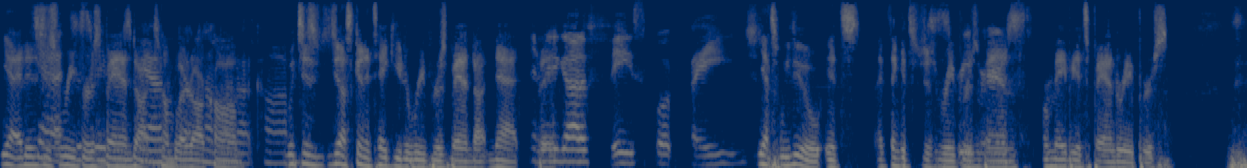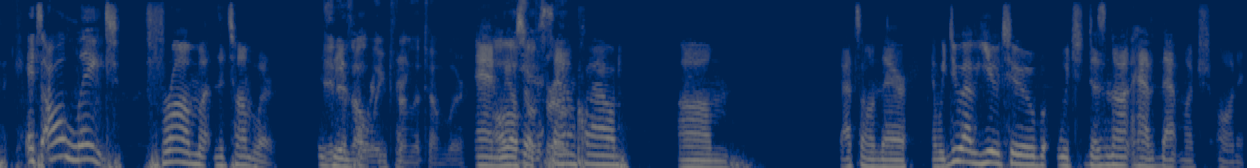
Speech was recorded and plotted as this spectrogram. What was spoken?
Yeah, it is Yeah, just it's just reapersband.tumblr.com, reapersband.tumblr.com. which is just going to take you to reapersband.net. And but- we got a Facebook page. Yes, we do. It's I think it's just It's Reapers, Reapers. Band, or maybe it's Band Reapers. it's all linked from the Tumblr. It the is all linked thing. from the Tumblr. And I'll we also have throw- SoundCloud. Um, that's on there, and we do have YouTube, which does not have that much on it.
